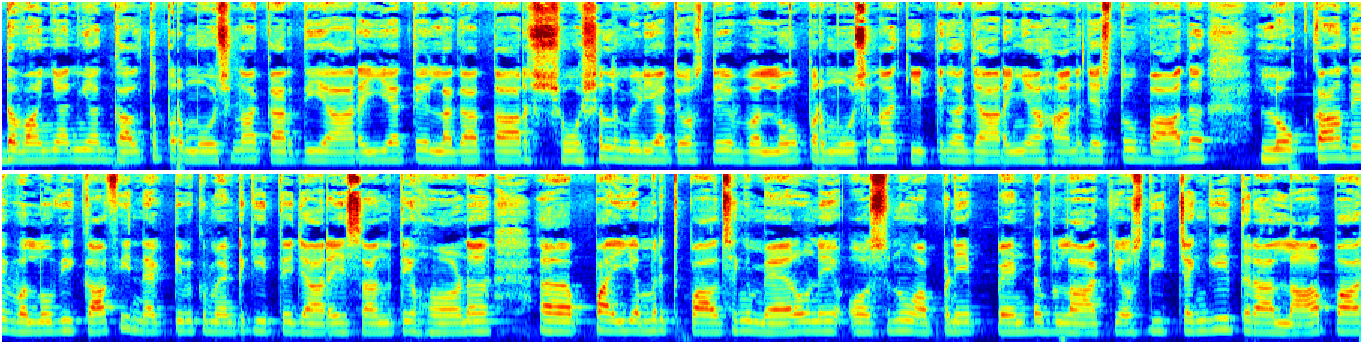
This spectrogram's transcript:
ਦਵਾਈਆਂ ਦੀਆਂ ਗਲਤ ਪ੍ਰਮੋਸ਼ਨਾਂ ਕਰਦੀ ਆ ਰਹੀ ਹੈ ਤੇ ਲਗਾਤਾਰ ਸੋਸ਼ਲ ਮੀਡੀਆ ਤੇ ਉਸ ਦੇ ਵੱਲੋਂ ਪ੍ਰਮੋਸ਼ਨਾਂ ਕੀਤੀਆਂ ਜਾ ਰਹੀਆਂ ਹਨ, ਜਿਸ ਤੋਂ ਬਾਅਦ ਲੋਕਾਂ ਦੇ ਵੱਲੋਂ ਵੀ ਕਾਫੀ 네ਗੇਟਿਵ ਕਮੈਂਟ ਕੀਤੇ ਜਾ ਰਹੇ ਸਨ ਤੇ ਹੁਣ ਭਾਈ ਅਮਰਿਤਪਾਲ ਸਿੰਘ ਮਹਿਰੋ ਨੇ ਉਸ ਨੂੰ ਆਪਣੇ ਪਿੰਡ ਬੁਲਾ ਕੇ ਉਸ ਦੀ ਚੰਗੀ ਤਰ੍ਹਾਂ ਲਾਪਾ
